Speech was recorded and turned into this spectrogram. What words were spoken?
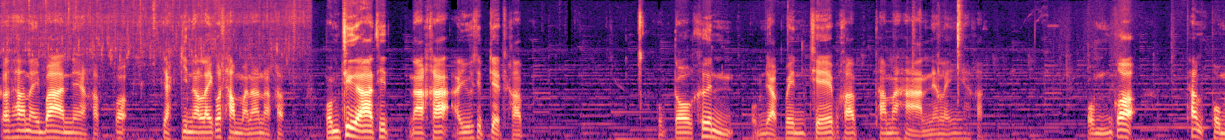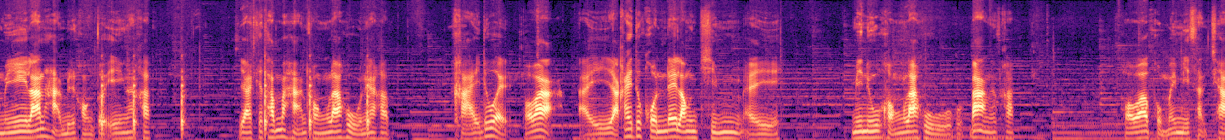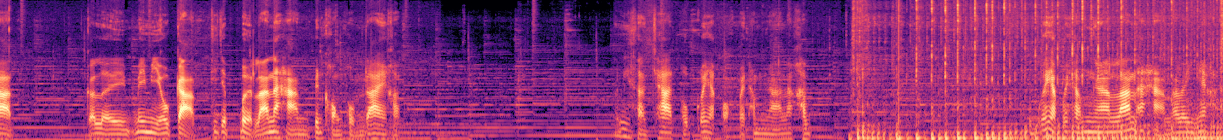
ก็ถ้าในบ้านเนี่ยครับก็อยากกินอะไรก็ทำมานั้นนะครับ ผมชื่ออาทิตย์นาคะอายุ 17 ครับ ผมโตขึ้น ผมอยากเป็นเชฟครับทำอาหารอะไรเงี้ยครับ ผมก็ถ้าผมมีร้านอาหารเป็นของตัวเองนะครับ อยากจะทำอาหารของลาหูเนี่ยครับ ขายด้วย เพราะว่าไออยากให้ทุกคนได้ลองชิมไอเมนูของลาหูบ้างนะครับ เพราะว่าผมไม่มีสัญชาติ ก็เลยไม่มีโอกาสที่จะเปิดร้านอาหารเป็นของผมได้ครับไม่มีสัญชาติผมก็อยากออกไปทำงานแล้วครับ ผมก็อยากไปทำงานร้านอาหารอะไรเงี้ยครับ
